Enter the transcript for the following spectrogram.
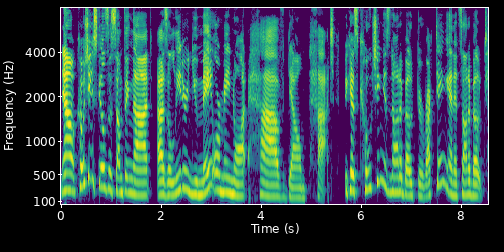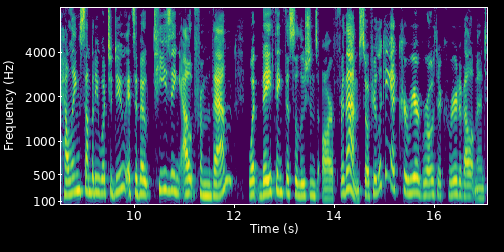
Now, coaching skills is something that as a leader you may or may not have down pat because coaching is not about directing and it's not about telling somebody what to do. It's about teasing out from them what they think the solutions are for them. So if you're looking at career growth or career development,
